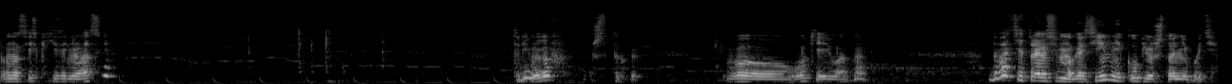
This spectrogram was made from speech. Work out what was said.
у нас есть какие-то анимации? Триумф? Что такое? Во, окей, ладно. Давайте отправимся в магазин и купим что-нибудь.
